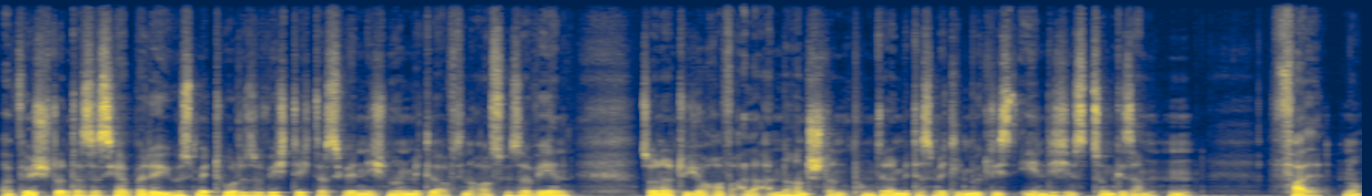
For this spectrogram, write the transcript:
erwischt, und das ist ja bei der Use-Methode so wichtig, dass wir nicht nur ein Mittel auf den Auslöser wählen, sondern natürlich auch auf alle anderen Standpunkte, damit das Mittel möglichst ähnlich ist zum gesamten Fall. Ne?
